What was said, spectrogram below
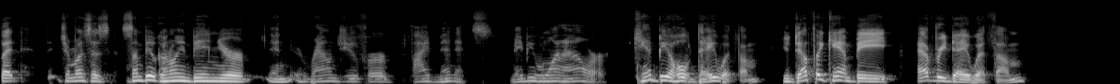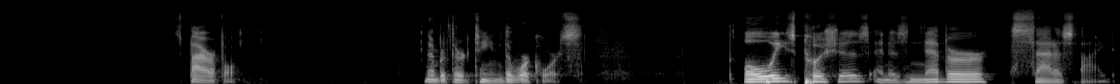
But Jim Rohn says some people can only be in your and around you for five minutes, maybe one hour. You can't be a whole day with them. You definitely can't be every day with them. It's powerful. Number 13, the workhorse. Always pushes and is never satisfied.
